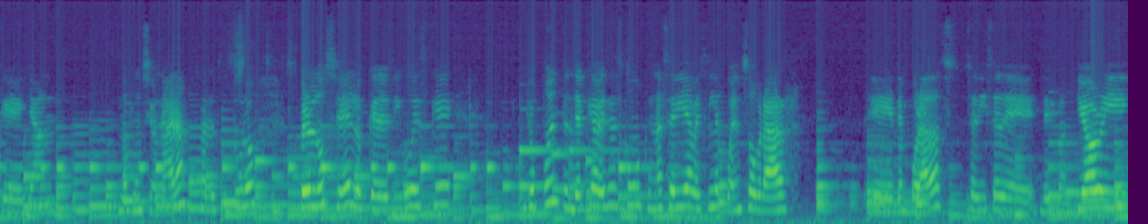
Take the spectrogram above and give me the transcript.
que ya no funcionara para el futuro. Pero no sé, lo que digo es que yo puedo entender que a veces como que una serie a veces le pueden sobrar eh, temporadas. Se dice de, de Big Theory,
